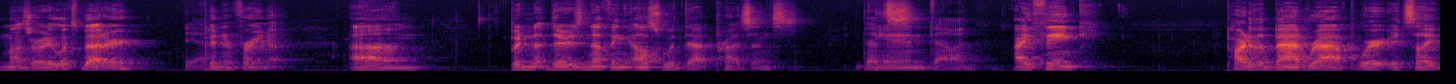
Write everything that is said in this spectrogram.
Maserati looks better. Yeah. Pininfarina. Um, but no, there's nothing else with that presence. That's and- valid. I think part of the bad rap where it's like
